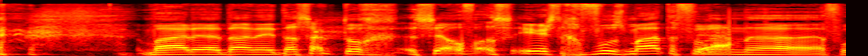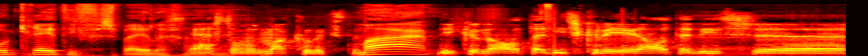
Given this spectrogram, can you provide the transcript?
maar eh, dan, nee, dan zou ik toch zelf als eerste gevoelsmatig voor, Ja. een, eh, voor een creatieve speler gaan. Ja, is toch het makkelijkste. Maar, Die kunnen altijd iets creëren, altijd iets eh, ja,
